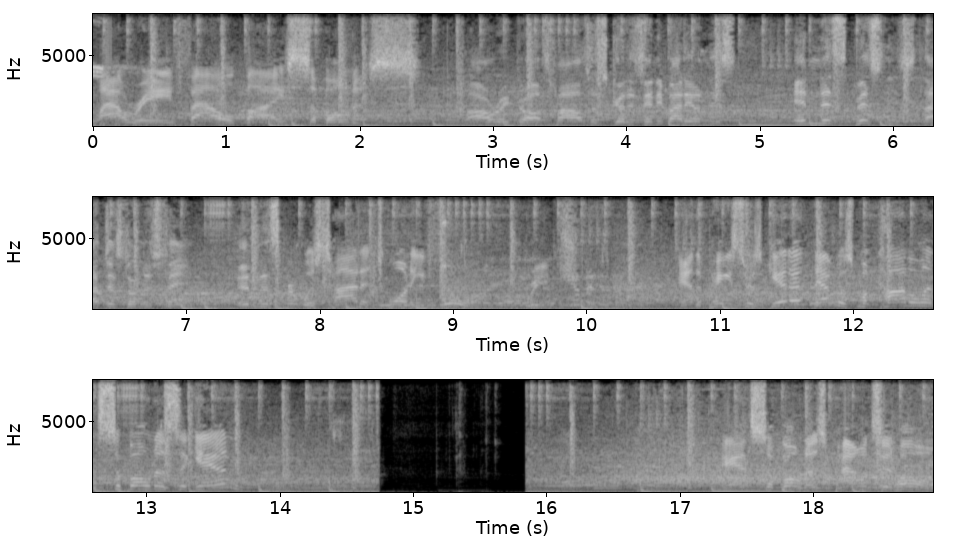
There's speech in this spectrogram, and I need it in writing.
Lowry fouled by Sabonis. Lowry draws fouls as good as anybody on this in this business, not just on this team. In this was tied at 24. Reach. And the Pacers get it. That was McConnell and Sabonis again. And Sabonis pounds it home.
